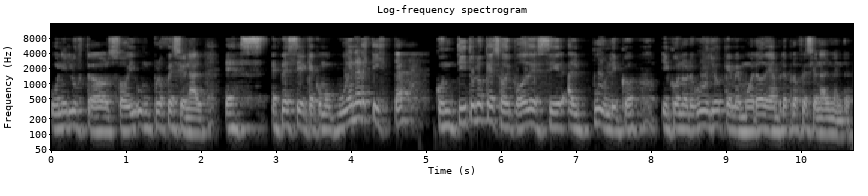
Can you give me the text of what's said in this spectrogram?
un ilustrador, soy un profesional. Es, es decir, que como buen artista con título que soy, puedo decir al público y con orgullo que me muero de hambre profesionalmente.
